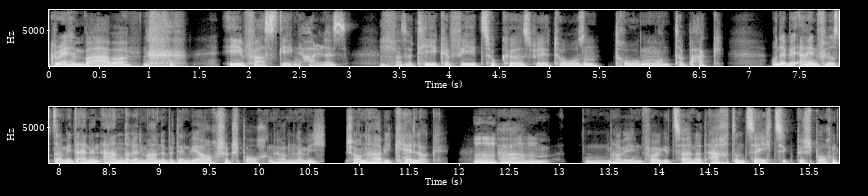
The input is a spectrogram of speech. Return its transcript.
Graham war aber eh fast gegen alles. Also Tee, Kaffee, Zucker, Spiritosen, Drogen und Tabak. Und er beeinflusst damit einen anderen Mann, über den wir auch schon gesprochen haben, nämlich John Harvey Kellogg. Mhm. Ähm, habe ich in Folge 268 besprochen.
